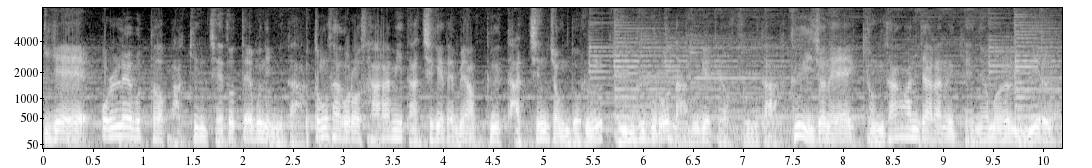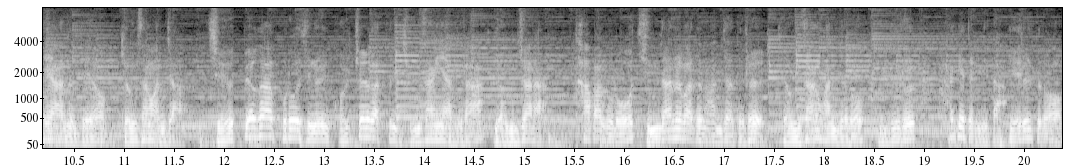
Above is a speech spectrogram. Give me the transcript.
이게 올해부터 바뀐 제도 때문입니다. 교통사고로 사람이 다치게 되면 그 다친 정도를 등급으로 나누게 되었습니다. 그 이전에 경상 환자라는 개념을 이해를 해야 하는데요. 경상 환자, 즉 뼈가 부러지는 골절 같은 증상이 아니라 염좌나 타박으로 진단을 받은 환자들을 경상 환자로 분류를 하게 됩니다. 예를 들어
